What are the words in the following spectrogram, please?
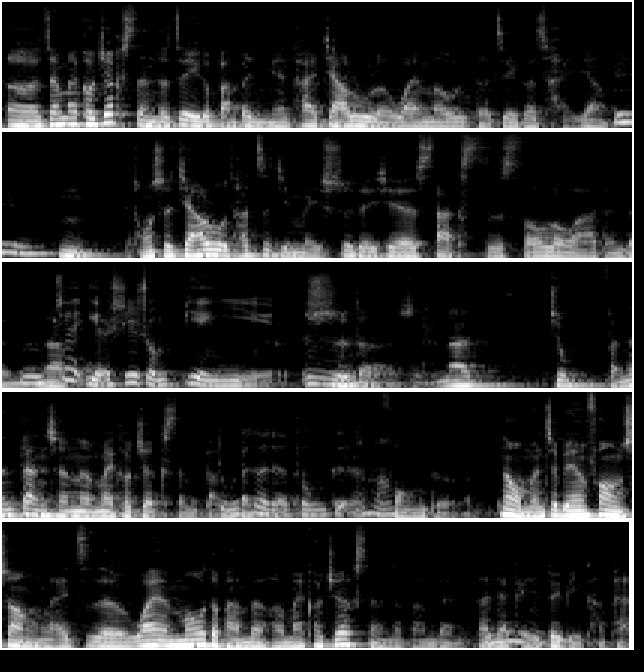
呃，在 Michael Jackson 的这一个版本里面，他还加入了 YMO 的这个采样，嗯嗯，同时加入他自己美式的一些萨克斯 solo 啊等等的。那这也是一种变异。是的，是那。就反正诞生了 Michael Jackson 版本独特的风格哈风格。那我们这边放上来自 YMO 的版本和 Michael Jackson 的版本，大家可以对比看看。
